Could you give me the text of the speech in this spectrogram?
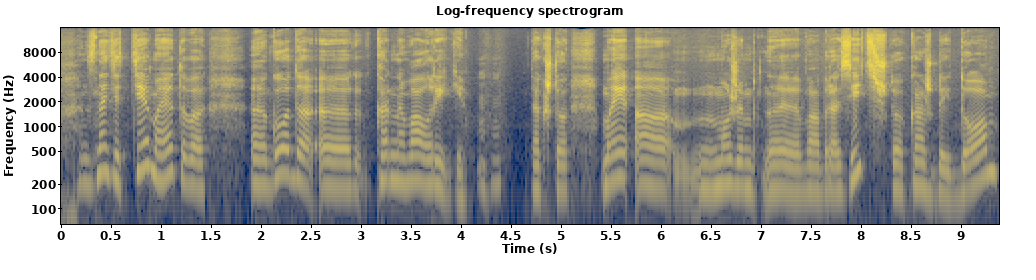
знаете, тема этого э, года «Карнавал Риги». Угу. Так что мы э, можем э, вообразить, что каждый дом,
